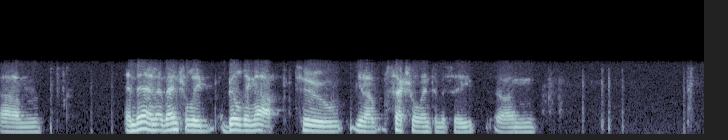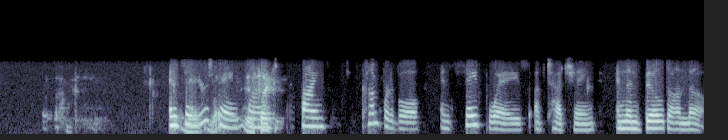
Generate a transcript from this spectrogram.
um, and then eventually building up to you know sexual intimacy. Um, and so you're saying find, find comfortable and safe ways of touching and then build on those.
